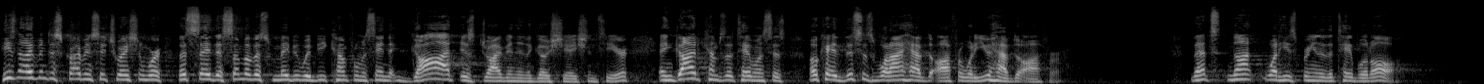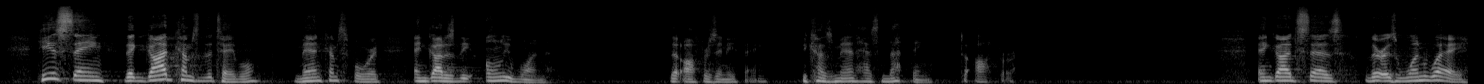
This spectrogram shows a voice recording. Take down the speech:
He's not even describing a situation where, let's say that some of us maybe would be comfortable in saying that God is driving the negotiations here, and God comes to the table and says, Okay, this is what I have to offer. What do you have to offer? That's not what he's bringing to the table at all. He is saying that God comes to the table, man comes forward, and God is the only one that offers anything because man has nothing to offer. And God says, there is one way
